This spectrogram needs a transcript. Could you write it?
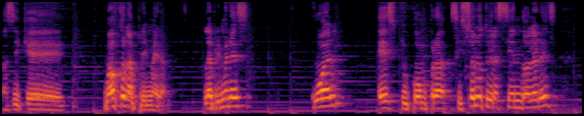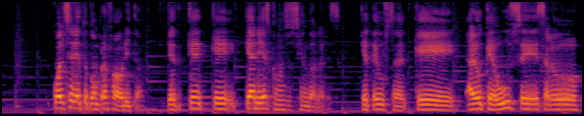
así que vamos con la primera. La primera es, ¿cuál es tu compra? Si solo tuvieras 100 dólares, ¿cuál sería tu compra favorita? ¿Qué, qué, qué, qué harías con esos 100 dólares? ¿Qué te gusta? ¿Qué, ¿Algo que uses? Algo,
